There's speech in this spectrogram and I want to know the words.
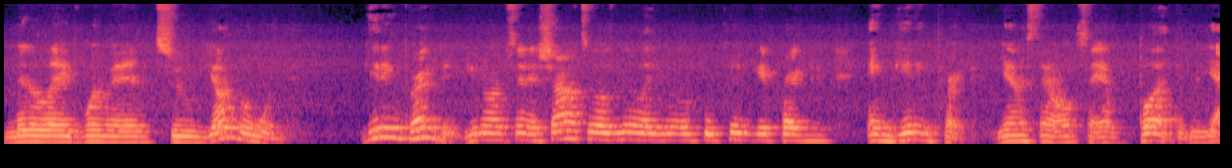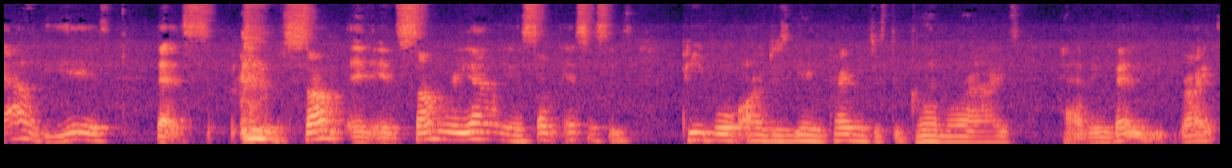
middle aged women to younger women getting pregnant. You know what I'm saying? And shout out to those middle aged women who couldn't get pregnant and getting pregnant. You understand what I'm saying? But the reality is that some, in, in some reality, in some instances, people are just getting pregnant just to glamorize having babies, right?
